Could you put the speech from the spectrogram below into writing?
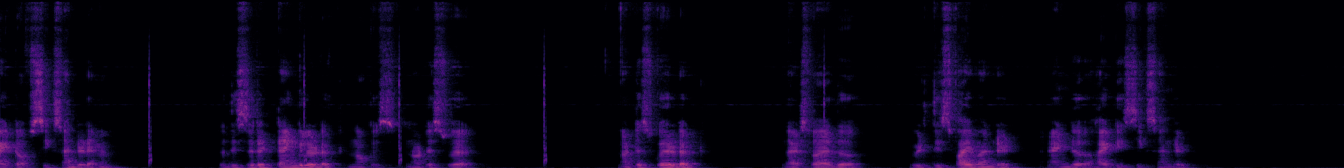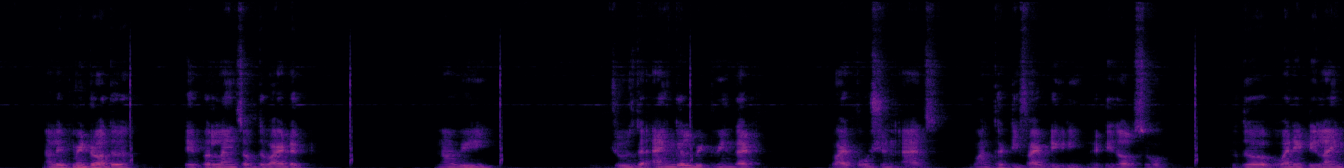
height of 600 mm. So this is a rectangular duct, not a, not a square, not a square duct. That's why the width is 500 and the height is 600. Now let me draw the taper lines of the Y duct. Now we choose the angle between that y portion as 135 degree. That is also to the 180 line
